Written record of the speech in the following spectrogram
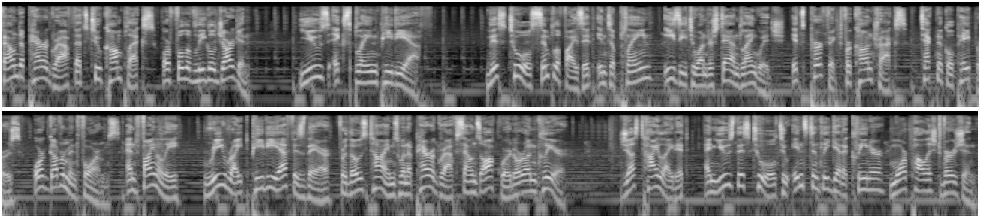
Found a paragraph that's too complex or full of legal jargon? Use Explain PDF. This tool simplifies it into plain, easy to understand language. It's perfect for contracts, technical papers, or government forms. And finally, Rewrite PDF is there for those times when a paragraph sounds awkward or unclear. Just highlight it and use this tool to instantly get a cleaner, more polished version.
